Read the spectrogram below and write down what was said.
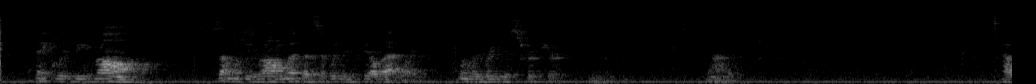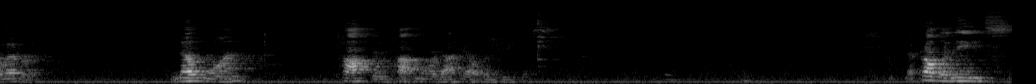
I think we'd be wrong. Something would be wrong with us if we didn't feel that way when we read this scripture. No. However, no one talked and taught more about hell than Jesus. That probably needs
